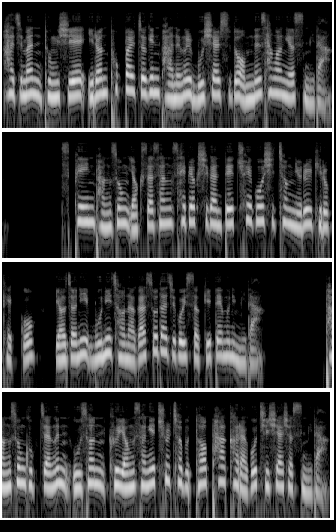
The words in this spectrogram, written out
하지만 동시에 이런 폭발적인 반응을 무시할 수도 없는 상황이었습니다. 스페인 방송 역사상 새벽 시간대 최고 시청률을 기록했고 여전히 문의 전화가 쏟아지고 있었기 때문입니다. 방송국장은 우선 그 영상의 출처부터 파악하라고 지시하셨습니다.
